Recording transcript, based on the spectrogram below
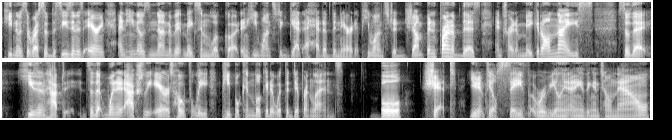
he knows the rest of the season is airing and he knows none of it makes him look good and he wants to get ahead of the narrative. He wants to jump in front of this and try to make it all nice so that he doesn't have to so that when it actually airs hopefully people can look at it with a different lens bullshit you didn't feel safe revealing anything until now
